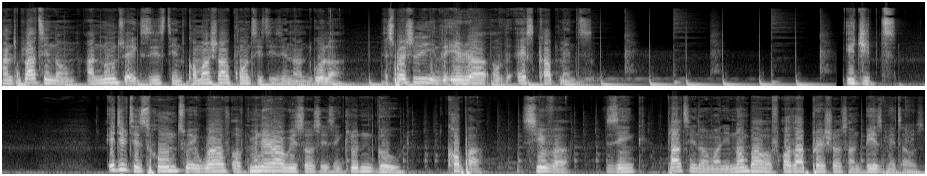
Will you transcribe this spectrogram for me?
and platinum are known to exist in commercial quantities in Angola especially in the area of the escarpments. Egypt Egypt is home to a wealth of mineral resources including gold, copper, silver, zinc, platinum and a number of other precious and base metals.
